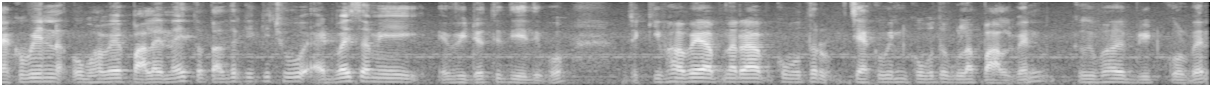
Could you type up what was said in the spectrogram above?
জ্যাকোবিন ওভাবে পালে নাই, তো তাদেরকে কিছু অ্যাডভাইস আমি এই ভিডিওতে দিয়ে দিব। যে কীভাবে আপনারা কবুতর, জ্যাকোবিন কবুতরগুলো পালবেন, কীভাবে ব্রিড করবেন,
